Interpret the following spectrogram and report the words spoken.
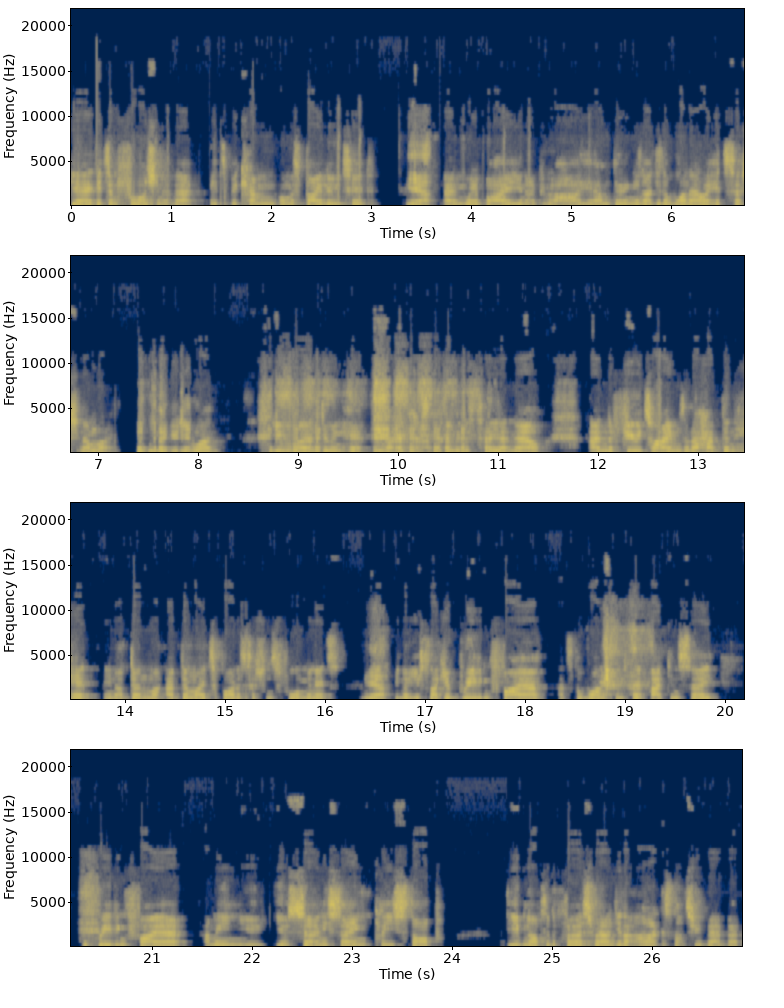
yeah, it's unfortunate that it's become almost diluted, Yeah, and whereby you know people, oh yeah, I'm doing it. I did a one hour HIIT session. I'm like, no, you you weren't. You weren't doing HIIT. Let me just tell you that now. And the few times that I have done HIIT, you know, I've done my I've done my Tabata sessions four minutes. Yeah, You know, it's like you're breathing fire. That's the one thing I can say. You're breathing fire. I mean, you you're certainly saying please stop. Even after the first round, you're like, oh, that's not too bad. But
